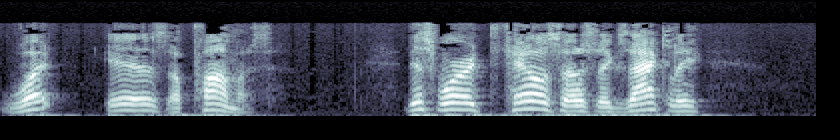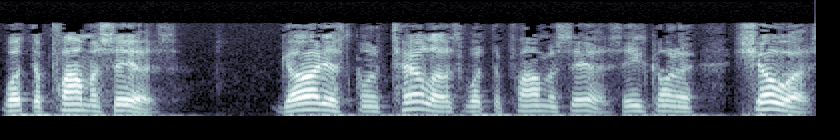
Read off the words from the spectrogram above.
What is a promise? This word tells us exactly what the promise is. God is going to tell us what the promise is. He's going to show us.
